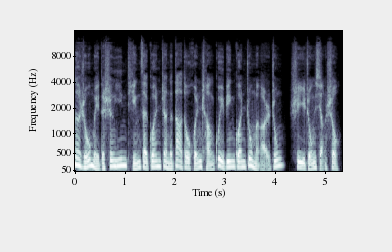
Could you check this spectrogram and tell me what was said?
那柔美的声音停在观战的大斗魂场贵宾观众们耳中是一种享受，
